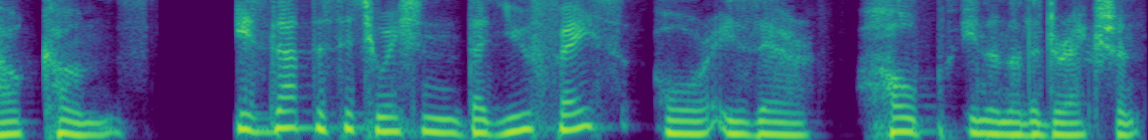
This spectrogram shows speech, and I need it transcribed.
outcomes. Is that the situation that you face, or is there hope in another direction.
